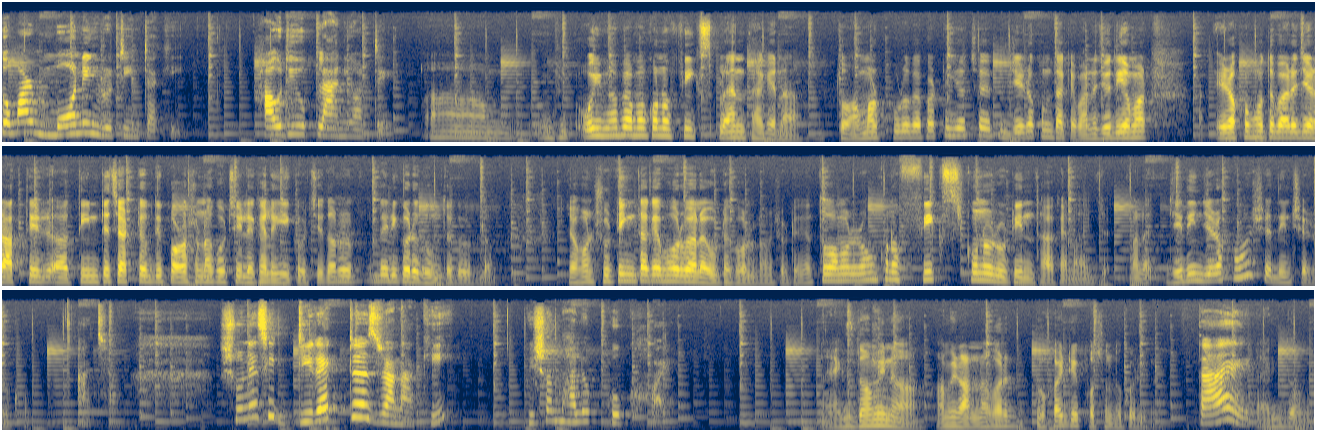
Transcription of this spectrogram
তোমার মর্নিং রুটিনটা কি? How do you plan your day ওইভাবে আমার কোনো ফিক্স প্ল্যান থাকে না। তো আমার পুরো ব্যাপারটাই হচ্ছে যেরকম থাকে মানে যদি আমার এরকম হতে পারে যে রাত্রির তিনটে চারটে অবধি পড়াশোনা করছি লেখালেখি করছি ধরো দেরি করে ঘুম থেকে উঠলাম। যখন শুটিং থাকে ভোরবেলা উঠে পড়লাম শুটিংয়ে তো আমার এরকম কোনো ফিক্সড কোনো রুটিন থাকে না মানে যেদিন যেরকম হয় সেদিন সেরকম। আচ্ছা। শুনেছি ডিরেক্টরসরা নাকি ভীষণ ভালো কুক হয়। একদমই না আমি রান্নাঘরে ঢোকাইটাই পছন্দ করি না। তাই? একদমই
